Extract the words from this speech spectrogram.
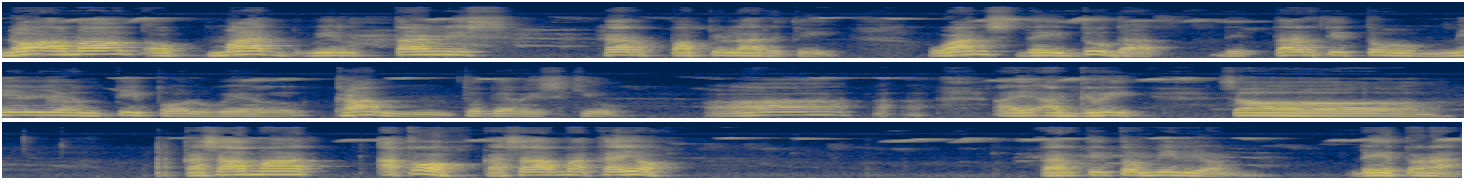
No amount of mud will tarnish her popularity. Once they do that, the 32 million people will come to the rescue. Ah, I agree. So, kasama ako, kasama kayo. 32 million. Dito na.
